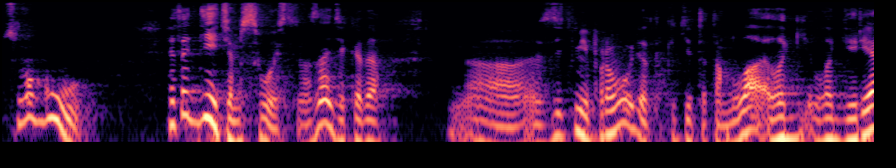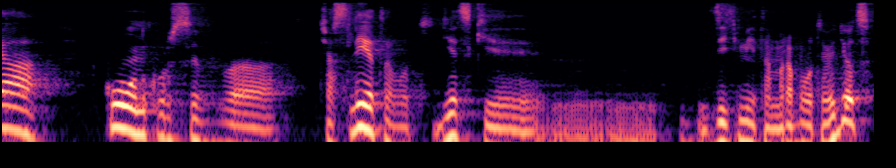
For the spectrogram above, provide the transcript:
смогу. Это детям свойственно. Знаете, когда э, с детьми проводят какие-то там лагеря, конкурсы в Сейчас лето, вот детские, с детьми там работа ведется.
